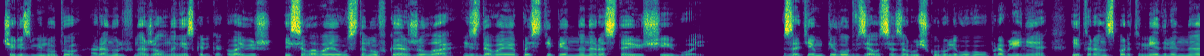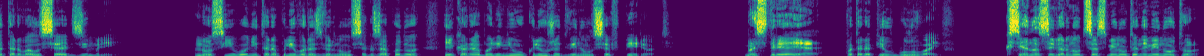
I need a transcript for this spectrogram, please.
Через минуту Ранульф нажал на несколько клавиш, и силовая установка ожила, издавая постепенно нарастающий вой. Затем пилот взялся за ручку рулевого управления, и транспорт медленно оторвался от земли. Нос его неторопливо развернулся к западу, и корабль неуклюже двинулся вперед. «Быстрее!» – поторопил Булвайф. «Ксеносы вернутся с минуты на минуту!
